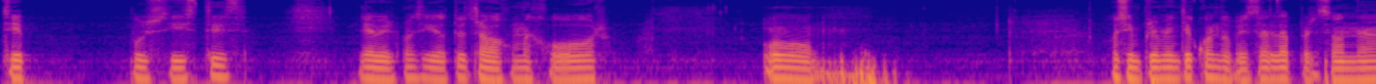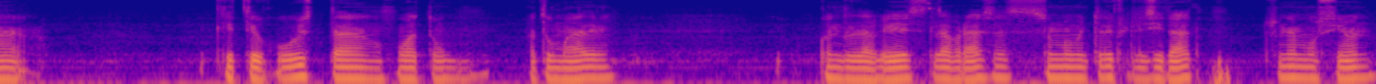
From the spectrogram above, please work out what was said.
te pusiste de haber conseguido tu trabajo mejor o o simplemente cuando ves a la persona que te gusta o a tu a tu madre cuando la ves, la abrazas, es un momento de felicidad, es una emoción.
